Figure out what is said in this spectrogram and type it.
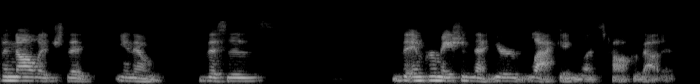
the knowledge that you know this is the information that you're lacking. Let's talk about it.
